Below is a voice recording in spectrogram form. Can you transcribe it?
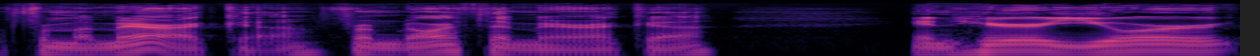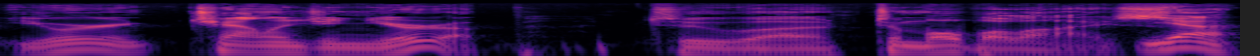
from America, from North America, and here you're you're challenging Europe to uh, to mobilize. Yeah,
